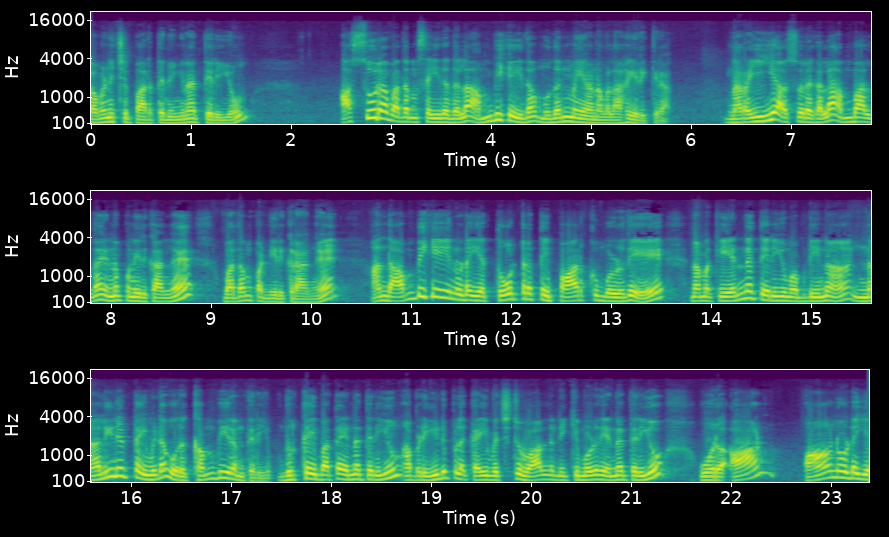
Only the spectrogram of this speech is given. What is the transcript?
கவனித்து பார்த்துனீங்கன்னா தெரியும். அசுரவதம் செய்ததில் அம்பிகை தான் முதன்மையானவளாக இருக்கிறார். நிறைய அசுரர்களை அம்பாள் தான் என்ன பண்ணியிருக்காங்க? வதம் பண்ணியிருக்கிறாங்க. அந்த அம்பிகையினுடைய தோற்றத்தை பார்க்கும் பொழுதே நமக்கு என்ன தெரியும் அப்படின்னா நளினத்தை விட ஒரு கம்பீரம் தெரியும். துர்க்கை பார்த்தா என்ன தெரியும்? அப்படி இடுப்பில் கை வச்சுட்டு வால்ல நிற்கும் பொழுது என்ன தெரியும்? ஒரு ஆண் ஆணுடைய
